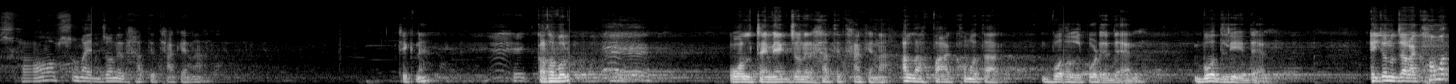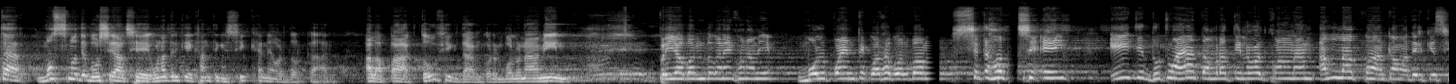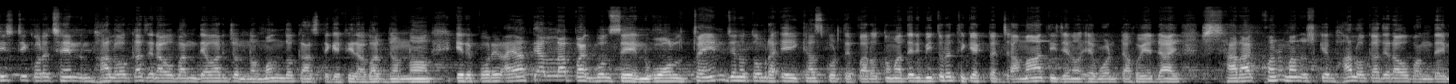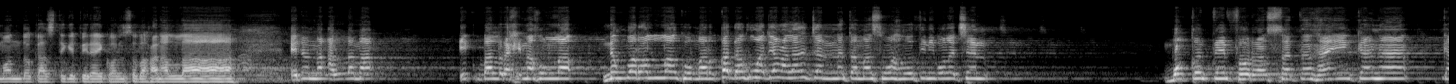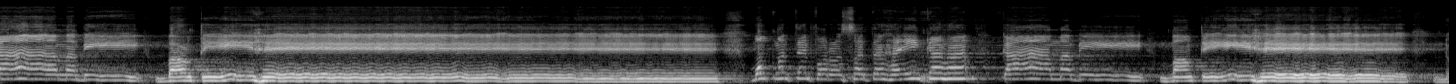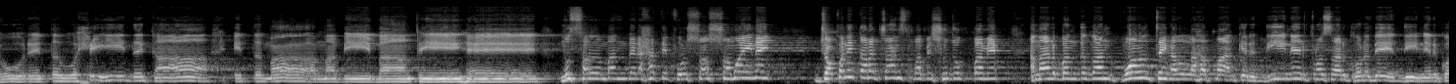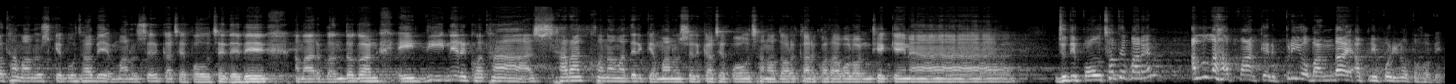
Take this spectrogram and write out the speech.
সব সময় একজনের হাতে থাকে না। ঠিক না? কথা বল। অল টাইম একজনের হাতে থাকে না। আল্লাহ পাক ক্ষমতার বদল করে দেন বদলিয়ে দেন। এই জন্য যারা ক্ষমতার মসনদে বসে আছে ওনাদেরকে এখান থেকে শিক্ষা নেওয়ার দরকার। আল্লাহ পাক তৌফিক দান করেন বলো না আমিন। প্রিয় বন্ধুগণ এখন আমি মূল পয়েন্টে কথা বলব। সেটা হচ্ছে এই এই যে দুটো আয়াত আমরা তিলাওয়াত করলাম, আল্লাহ পাক আমাদেরকে সৃষ্টি করেছেন ভালো কাজের আহ্বান দেওয়ার জন্য, মন্দ কাজ থেকে ফেরাবার জন্য। এরপরের আয়াতে আল্লাহ পাক বলছেন অল টাইম যেন তোমরা এই কাজ করতে পারো, তোমাদের ভিতরে থেকে একটা জামাতই যেন এমনটা হয়ে যায়, সারাক্ষণ মানুষকে ভালো কাজের আহ্বান দেয়, মন্দ কাজ থেকে ফিরাই কন, সুবহানাল্লাহ। এজন্য আল্লামা ইকবাল রাহিমাহুল্লাহ নওয়ার আল্লাহ তিনি বলেছেন وقت فرصت ہے کہاں کام بھی باقی ہے وقت فرصت ہے کہاں کام بھی باقی ہے نور توحید کا اتمام بھی باقی ہے মুসলমানদের হাতে ফুরসত সময় নাই যখনই তারা চান্স পাবে, সুযোগ পাবে, আমার বন্ধুগণ, বলতেন আল্লাহ পাকের দিনের প্রচার করবে, দিনের কথা মানুষকে বোঝাবে, মানুষের কাছে পৌঁছে দেবে। আমার বন্ধুগণ, এই দিনের কথা সারাক্ষণ আমাদেরকে মানুষের কাছে পৌঁছানো দরকার, কথা বলুন ঠিক কিনা? যদি পৌঁছাতে পারেন, আল্লাহ পাকের প্রিয় বান্দায় আপনি পরিণত হবে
